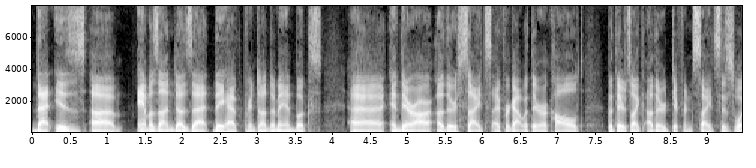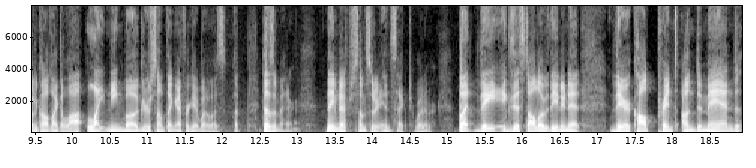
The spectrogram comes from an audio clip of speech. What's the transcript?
That is uh, Amazon does that. They have print on demand books, uh, and there are other sites. I forgot what they are called, but there's like other different sites. There's one called like a lightning bug or something. I forget what it was, but it doesn't matter. Named after some sort of insect or whatever. But they exist all over the internet. They're called print on demand.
